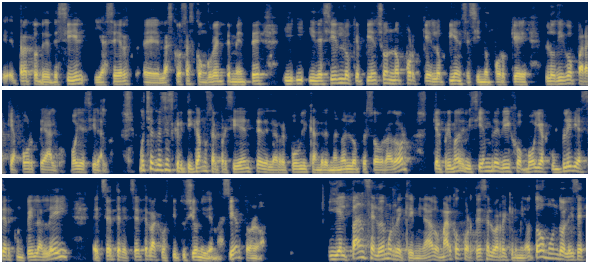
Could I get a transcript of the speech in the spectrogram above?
eh, trato de decir y hacer eh, las cosas congruentemente y, y, decir lo que pienso no porque lo piense, sino porque lo digo para que aporte algo. Voy a decir algo. Muchas veces criticamos al presidente de la República, Andrés Manuel López Obrador, que el primero de diciembre dijo voy a cumplir y hacer cumplir la ley, etcétera, etcétera, la constitución y demás, ¿cierto o no? Y el PAN se lo hemos recriminado, Marco Cortés se lo ha recriminado, todo el mundo le dice,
